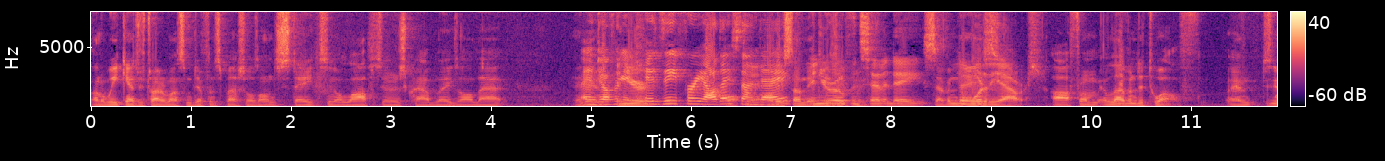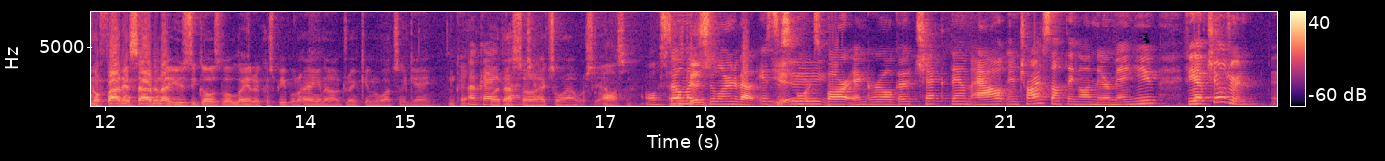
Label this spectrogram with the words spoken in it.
on the weekends, we try to run some different specials on steaks, you know, lobsters, crab legs, all that. And, and don't forget, kids eat free all day all, Sunday. Yeah, all day Sunday. And you're open seven days. Seven days. And what are the hours? Uh, from 11 to 12. And you know, Friday and Saturday night usually goes a little later because people are hanging out, drinking, watching the game. Okay. Okay. But that's gotcha. our actual hours. Yeah. Awesome. Well, so much good. to learn about ITZA Sports Bar and Grill. Go check them out and try something on their menu. If you have children uh,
